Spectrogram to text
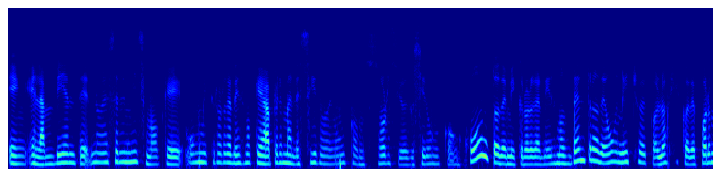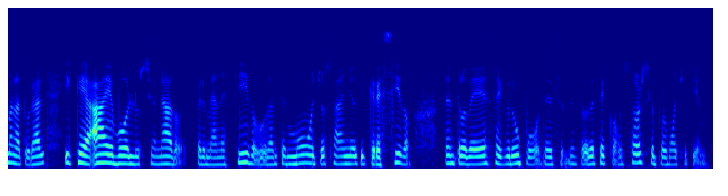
en el ambiente, no es el mismo que un microorganismo que ha permanecido en un consorcio, es decir, un conjunto de microorganismos dentro de un nicho ecológico de forma natural y que ha evolucionado, permanecido durante muchos años y crecido dentro de ese grupo, dentro de ese consorcio por mucho tiempo.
